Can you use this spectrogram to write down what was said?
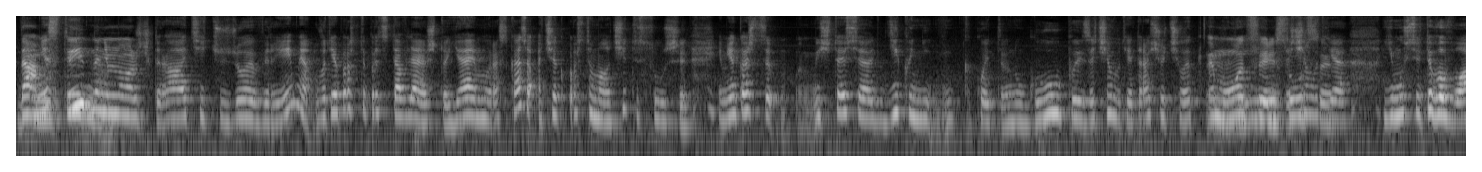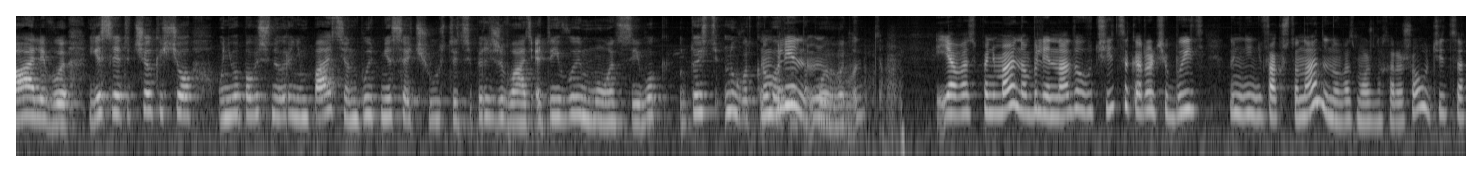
Да, мне, мне стыдно, стыдно немножечко. Тратить чужое время время, вот я просто представляю, что я ему рассказываю, а человек просто молчит и слушает. И мне кажется, я считаю себя дико не, какой-то, ну, глупый, зачем вот я трачу человек эмоции, время, ресурсы. Зачем вот я ему все это вываливаю. Если этот человек еще, у него повышенный уровень эмпатии, он будет мне сочувствовать, сопереживать, это его эмоции, его, то есть, ну, вот какой-то ну, блин, такой вот я вас понимаю, но, блин, надо учиться, короче, быть, ну, не, не факт, что надо, но, возможно, хорошо учиться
